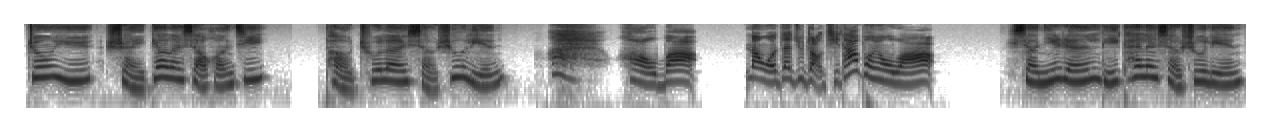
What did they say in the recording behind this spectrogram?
终于甩掉了小黄鸡，跑出了小树林。唉，好吧，那我再去找其他朋友玩。小泥人离开了小树林，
